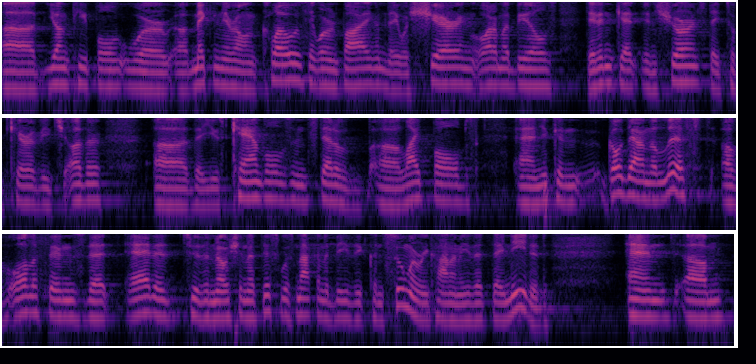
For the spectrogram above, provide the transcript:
uh, young people were uh, making their own clothes. They weren't buying them. They were sharing automobiles. They didn't get insurance. They took care of each other. Uh, they used candles instead of uh, light bulbs. And you can go down the list of all the things that added to the notion that this was not going to be the consumer economy that they needed. And, um,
